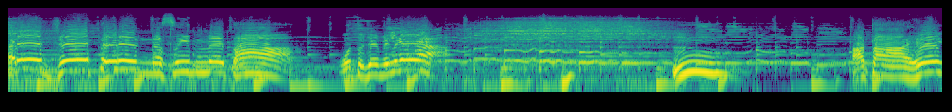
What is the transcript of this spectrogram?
अरे जो तेरे नसीब में था वो तुझे मिल गया। हम्म आता आहे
